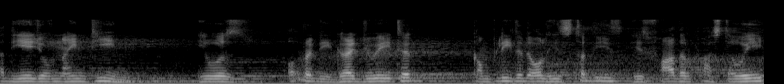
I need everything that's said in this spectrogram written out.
At the age of 19, he was already graduated, completed all his studies. His father passed away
